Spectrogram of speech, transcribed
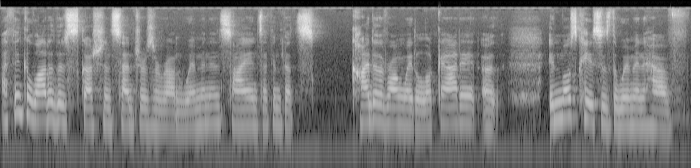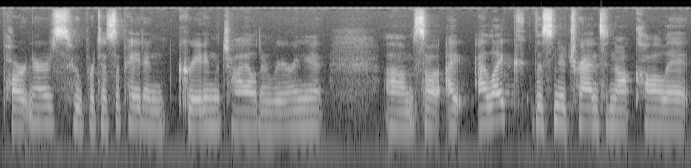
I think a lot of the discussion centers around women in science. I think that's kind of the wrong way to look at it. Uh, in most cases, the women have partners who participate in creating the child and rearing it. Um, so I, I like this new trend to not call it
